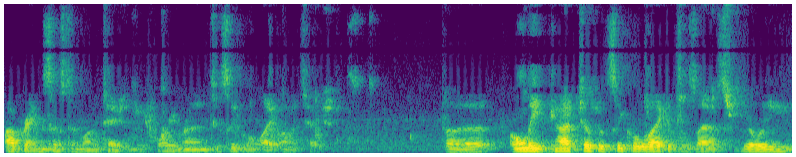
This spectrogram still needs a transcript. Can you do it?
operating system limitations before you run into SQLite limitations. The only gotchas with SQLite is that it's really,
